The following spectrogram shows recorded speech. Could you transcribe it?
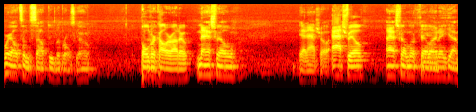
where else in the South do liberals go? Boulder, Colorado. Nashville, Yeah, Nashville. Asheville, Asheville, North Carolina. Yeah,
